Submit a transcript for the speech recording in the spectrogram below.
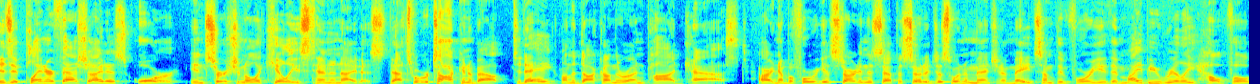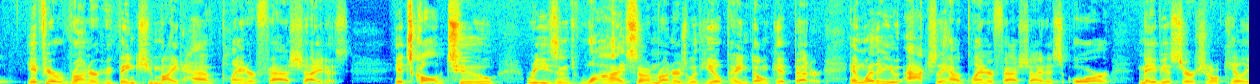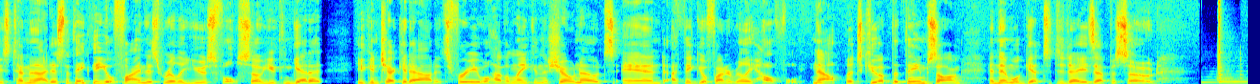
Is it plantar fasciitis or insertional Achilles tendonitis? That's what we're talking about today on the Doc on the Run podcast. All right, now before we get started in this episode, I just want to mention I made something for you that might be really helpful if you're a runner who thinks you might have plantar fasciitis. It's called Two Reasons Why Some Runners with Heel Pain Don't Get Better. And whether you actually have plantar fasciitis or maybe insertional Achilles tendonitis, I think that you'll find this really useful. So you can get it you can check it out. It's free. We'll have a link in the show notes, and I think you'll find it really helpful. Now, let's cue up the theme song, and then we'll get to today's episode.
